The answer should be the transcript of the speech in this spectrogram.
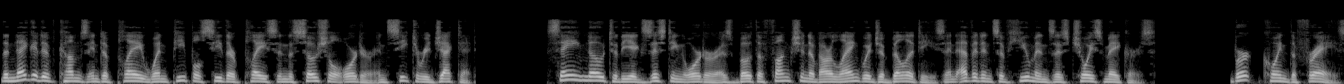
The negative comes into play when people see their place in the social order and seek to reject it. Saying no to the existing order is both a function of our language abilities and evidence of humans as choice makers. Burke coined the phrase,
